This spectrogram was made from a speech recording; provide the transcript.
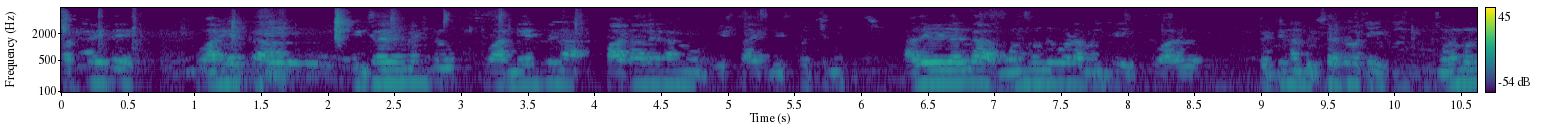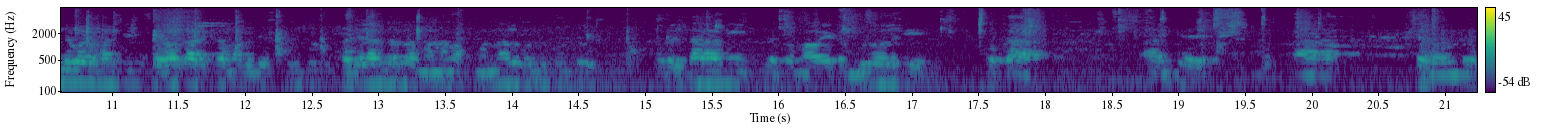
ఫస్ట్ అయితే వారి యొక్క ఎంకరేజ్మెంట్ వారు నేర్పిన పాఠాలే నన్ను ఈ స్థాయికి తీసుకొచ్చింది అదేవిధంగా మున్ముందు కూడా మంచి వారు పెట్టిన భిక్షతోటి మున్ముందు కూడా మంచి సేవా కార్యక్రమాలు చేసుకుంటూ ప్రజలందరూ మన్న మన్నాలు పొందుకుంటూ వెళ్తారని మా యొక్క గురువులకి ఒక అంటే అంటే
